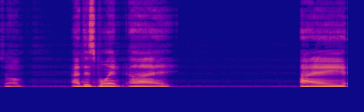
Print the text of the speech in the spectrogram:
So at this point, uh, I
